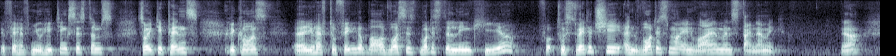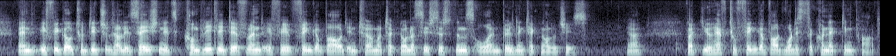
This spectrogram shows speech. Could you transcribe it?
If they have new heating systems. So it depends because uh, you have to think about what is, what is the link here for, to strategy and what is my environment's dynamic. Yeah? And if we go to digitalization, it's completely different if we think about in thermal technology systems or in building technologies. Yeah? But you have to think about what is the connecting part.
